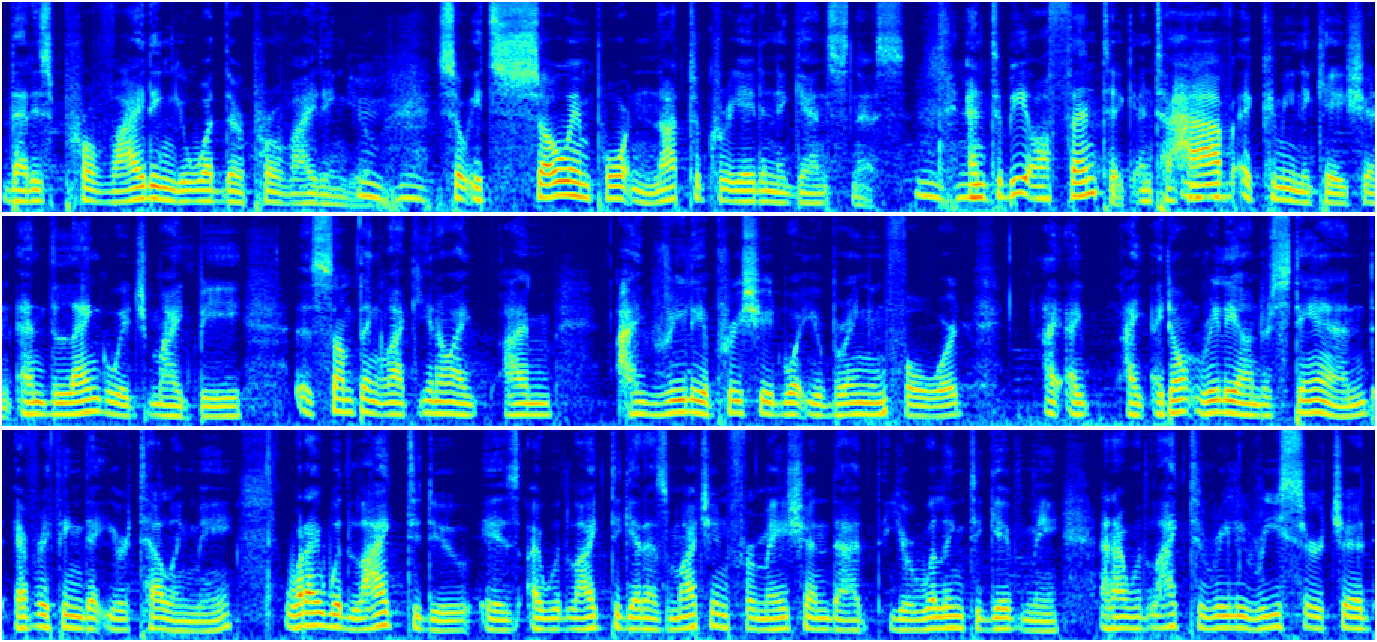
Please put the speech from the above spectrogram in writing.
that is providing you what they're providing you. Mm-hmm. So it's so important not to create an againstness. Mm-hmm. And to be authentic and to mm-hmm. have a communication and the language might be uh, something like you know I I'm I really appreciate what you're bringing forward. I, I I, I don't really understand everything that you're telling me. What I would like to do is I would like to get as much information that you're willing to give me, and I would like to really research it,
